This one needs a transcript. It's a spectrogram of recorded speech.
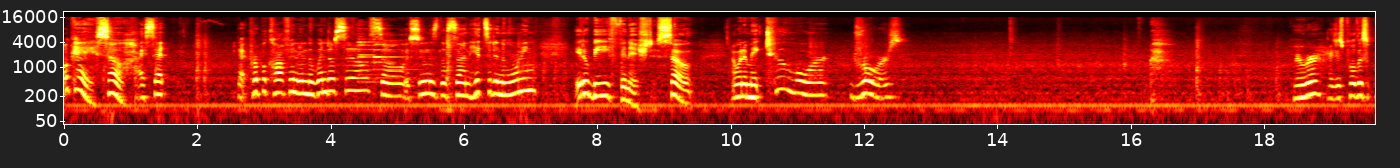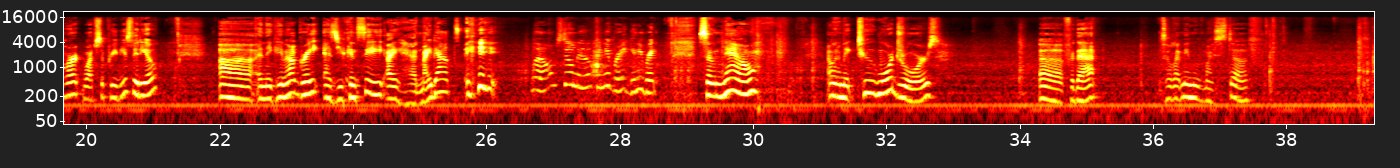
Okay, so I set that purple coffin in the windowsill so as soon as the sun hits it in the morning, it'll be finished. So I want to make two more drawers. Remember, I just pulled this apart, watched the previous video, uh, and they came out great. As you can see, I had my doubts. well, I'm still new. Give me a break, give me a break. So now, I want to make two more drawers uh, for that. So let me move my stuff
